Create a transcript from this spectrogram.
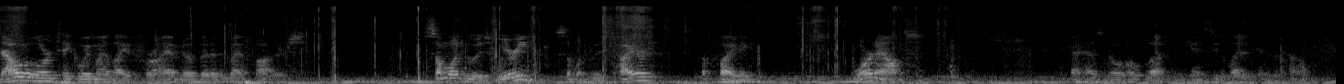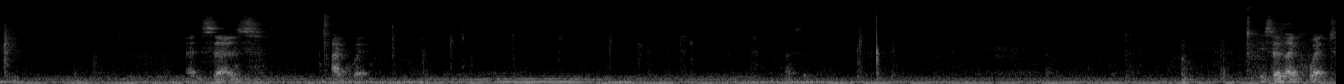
Now, O Lord, take away my life, for I am no better than my fathers. Someone who is weary, someone who is tired of fighting, worn out, and has no hope left and can't see the light at the end of the tunnel. And says, I quit. That's it. He says, I quit.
